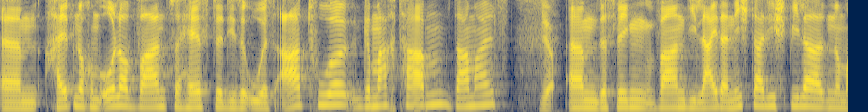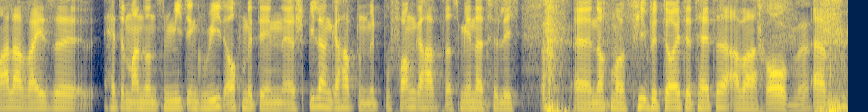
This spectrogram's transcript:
ähm, halb noch im Urlaub waren, zur Hälfte diese USA-Tour gemacht haben damals. Ja. Ähm, deswegen waren die leider nicht da, die Spieler. Normalerweise hätte man sonst ein Meet and Greet auch mit den äh, Spielern gehabt und mit Buffon gehabt, was mir natürlich äh, nochmal viel bedeutet hätte. Aber Traum, ne? Ähm,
